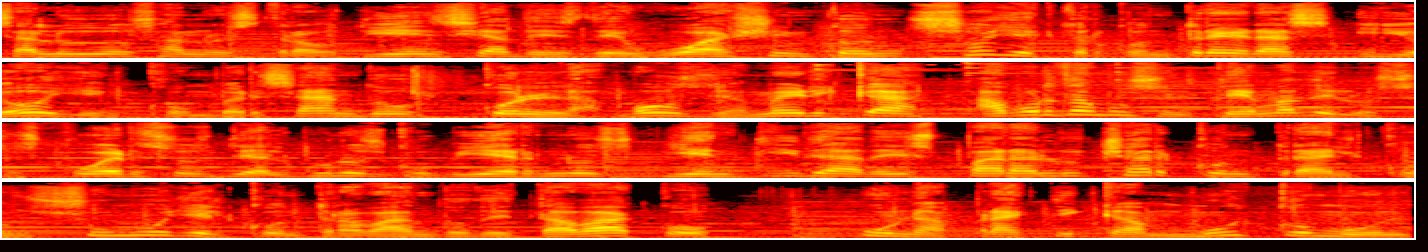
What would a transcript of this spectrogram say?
saludos a nuestra audiencia desde Washington. Soy Héctor Contreras y hoy en Conversando con la Voz de América abordamos el tema de los esfuerzos de algunos gobiernos y entidades para luchar contra el consumo y el contrabando de tabaco, una práctica muy común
